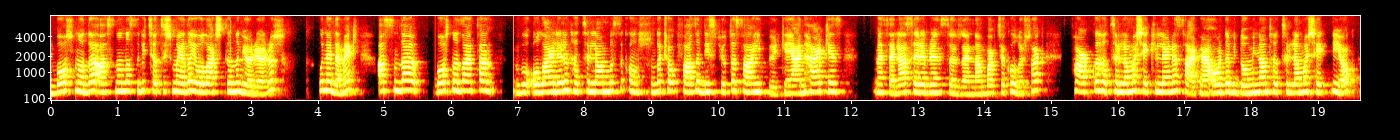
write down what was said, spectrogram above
Bosna'da aslında nasıl bir çatışmaya da yol açtığını görüyoruz. Bu ne demek? Aslında Bosna zaten bu olayların hatırlanması konusunda çok fazla disputa sahip bir ülke. Yani herkes mesela Srebrenica üzerinden bakacak olursak farklı hatırlama şekillerine sahip. Yani orada bir dominant hatırlama şekli yok.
